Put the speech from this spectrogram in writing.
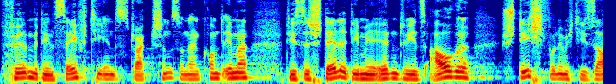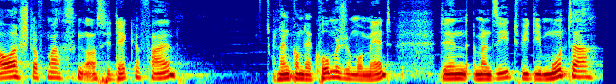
Film mit den Safety Instructions und dann kommt immer diese Stelle, die mir irgendwie ins Auge sticht, wo nämlich die Sauerstoffmasken aus der Decke fallen. Und dann kommt der komische Moment, denn man sieht, wie die Mutter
